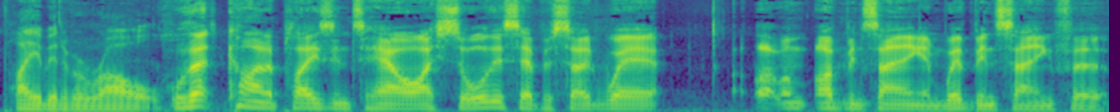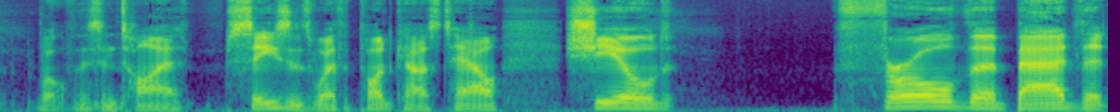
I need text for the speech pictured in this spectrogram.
play a bit of a role. Well, that kind of plays into how I saw this episode, where I've been saying, and we've been saying for well this entire season's worth of podcast, how Shield, for all the bad that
